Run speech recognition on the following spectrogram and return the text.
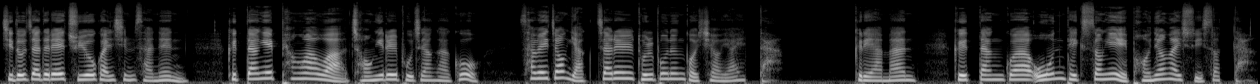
지도자들의 주요 관심사는 그 땅의 평화와 정의를 보장하고 사회적 약자를 돌보는 것이어야 했다. 그래야만 그 땅과 온 백성이 번영할 수 있었다.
